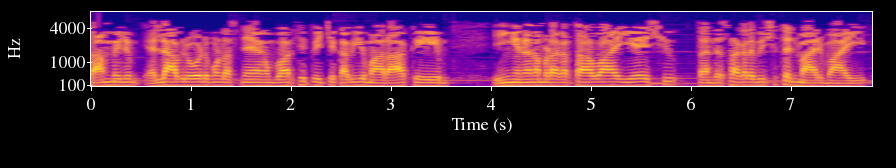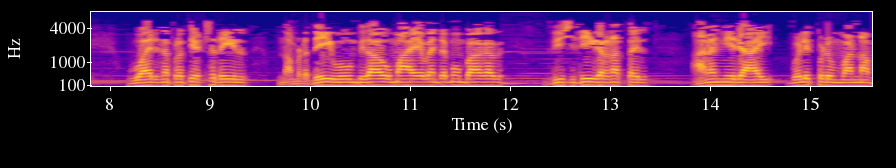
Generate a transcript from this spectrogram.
തമ്മിലും എല്ലാവരോടുമുള്ള സ്നേഹം വർദ്ധിപ്പിച്ച് കവിയുമാറാക്കുകയും ഇങ്ങനെ നമ്മുടെ കർത്താവായ യേശു തന്റെ സകല വിശുദ്ധന്മാരുമായി വരുന്ന പ്രത്യക്ഷതയിൽ നമ്മുടെ ദൈവവും പിതാവുമായവന്റെ മുമ്പാകെ വിശദീകരണത്തിൽ അനന്യരായി വെളിപ്പെടും വണ്ണം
